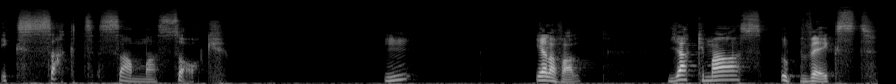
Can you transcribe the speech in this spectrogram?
exakt samma sak. Mm. I alla fall. Jack Mas uppväxt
